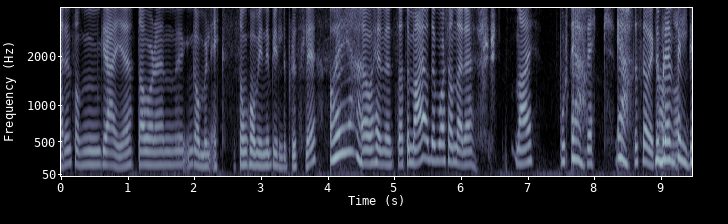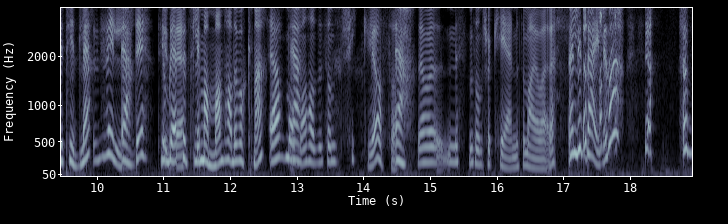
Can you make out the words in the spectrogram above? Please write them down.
er en sånn greie. Da var det en gammel eks som kom inn i bildet plutselig oh, ja. og henvendte seg til meg, og det var sånn derre Nei, bort Ja. vekk. Dette skal vi Du ikke ble ha nå. veldig tydelig. Veldig Ja. tydelig. Du ble plutselig mammaen hadde våkna. Ja, mamma hadde sånn skikkelig, altså. Ja. Det var nesten sånn sjokkerende til meg å være. Det er litt deilig, da. Ja. Det er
